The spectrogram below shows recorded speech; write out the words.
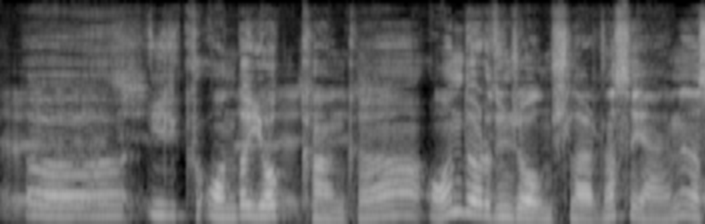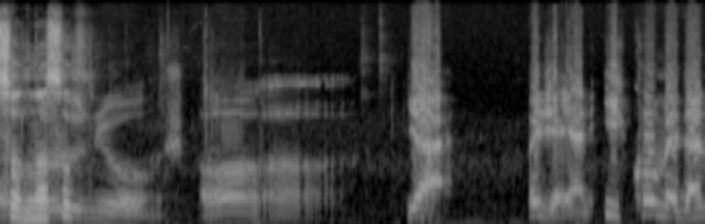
Evet. Aa, ilk onda yok Evet. kanka. 14. olmuşlar. Nasıl yani? Nasıl nasıl? 14. Ya hoca yani ilk komeden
